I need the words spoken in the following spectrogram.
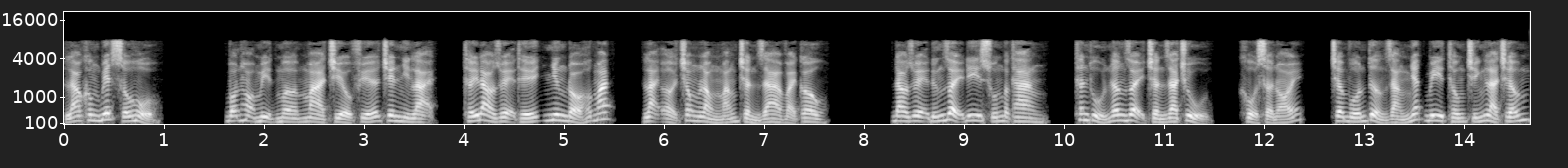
lão không biết xấu hổ. Bọn họ mịt mờ mà chiều phía trên nhìn lại, thấy Đào Duệ thế nhưng đỏ hốc mắt, lại ở trong lòng mắng Trần Gia vài câu. Đào Duệ đứng dậy đi xuống bậc thang, thân thủ nâng dậy Trần Gia chủ, khổ sở nói, chấm vốn tưởng rằng nhất bi thống chính là chấm,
